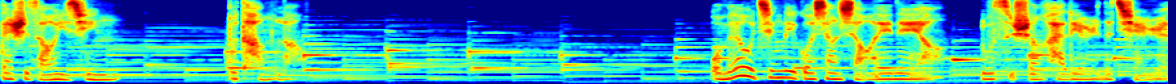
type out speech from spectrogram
但是早已经不疼了。我没有经历过像小 A 那样如此伤害恋人的前任，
